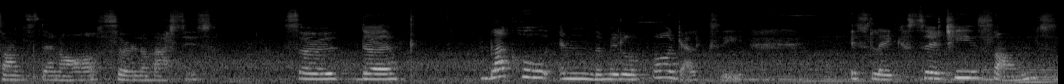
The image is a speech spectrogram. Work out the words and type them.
suns than our solar masses. So the black hole in the middle of our galaxy is like 13 suns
